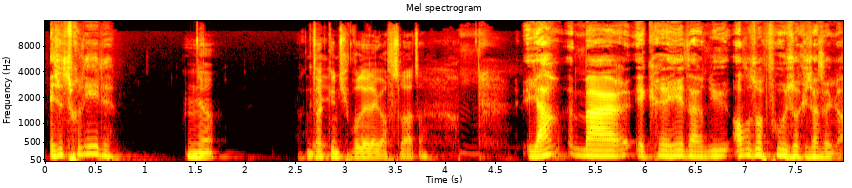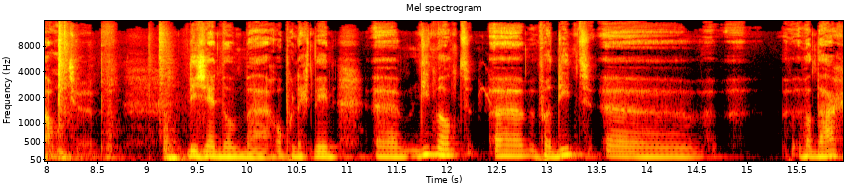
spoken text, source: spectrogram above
is het verleden. Ja, dat kun je volledig afsluiten. Ja, maar ik reageer daar nu anders op. Vroeger ik gezegd hebben, ja goed, eh, die zijn dan maar opgelegd. Nee, eh, niemand eh, verdient eh, vandaag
